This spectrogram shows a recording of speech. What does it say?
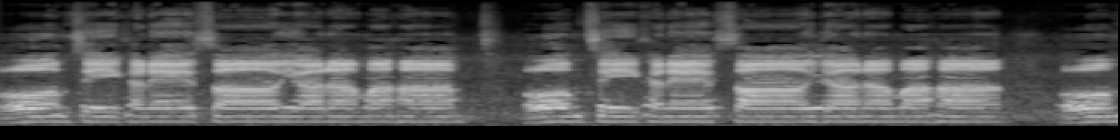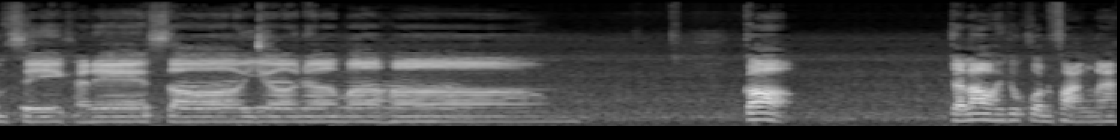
โอมสีคเนสายานามหาโอมสีคเนสายานามหาโอมสีคเนสายานามหาก็ จะเล่าให้ทุกคนฟังนะ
